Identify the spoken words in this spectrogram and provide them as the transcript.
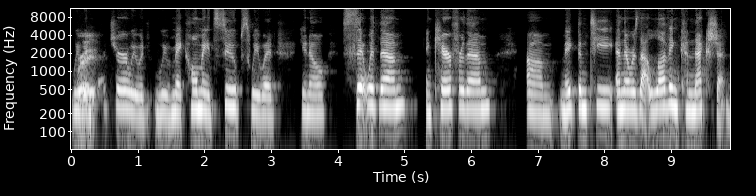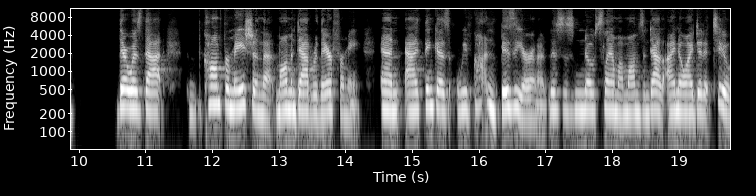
We right. would nurture we would we would make homemade soups. We would you know sit with them and care for them um, make them tea. And there was that loving connection. There was that confirmation that mom and dad were there for me and i think as we've gotten busier and this is no slam on moms and dads i know i did it too.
